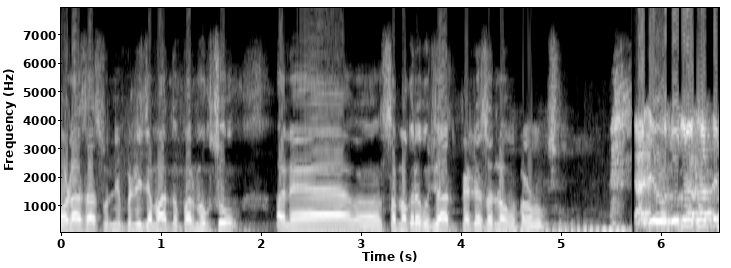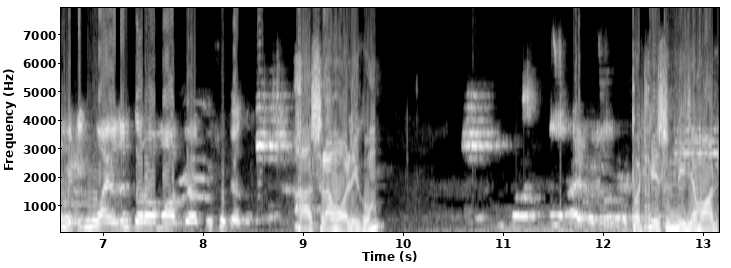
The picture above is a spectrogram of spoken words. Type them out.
મોડાસા સુન્ની જમાતનો પ્રમુખ છું અને સમગ્ર ગુજરાત ફેડરેશનનો પ્રમુખ છું. આજે વડોદરા ખાતે મિટિંગનું આયોજન કરવામાં આવ્યું હતું. શું કહેશો? અસલામ વાલેકુમ પટની સુન્ની જમાત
